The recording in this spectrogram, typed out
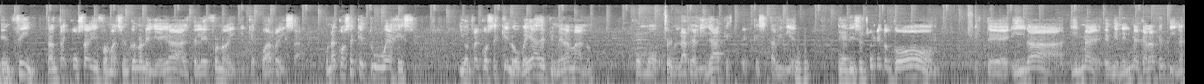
En fin, tantas cosas de información que uno le llega al teléfono y, que pueda revisar. Una cosa es que tú veas eso y otra cosa es que lo veas de primera mano como, la realidad que, que, se está viviendo. En el 18 me tocó este, ir a irme, eh, venirme acá a Argentina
